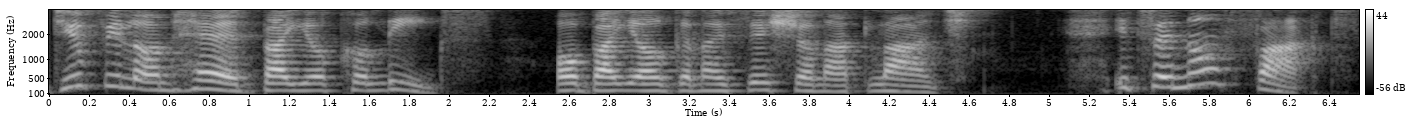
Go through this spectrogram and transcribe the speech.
Do you feel unheard by your colleagues or by your organization at large? It's a known fact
